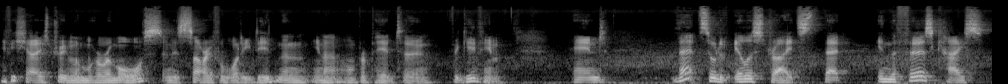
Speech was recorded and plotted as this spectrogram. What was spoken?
if he shows true remorse and is sorry for what he did, then, you know, I'm prepared to forgive him. And that sort of illustrates that in the first case,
